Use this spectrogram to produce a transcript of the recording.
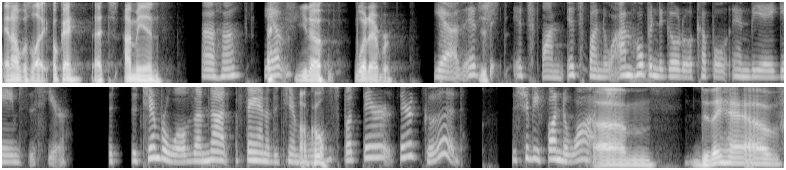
and I was like, okay, that's I'm in. Uh huh. Yep. You know, whatever. Yeah. It's Just- it's fun. It's fun to. I'm hoping to go to a couple NBA games this year. The, the Timberwolves. I'm not a fan of the Timberwolves, Oh, cool. but they're they're good. This should be fun to watch. Um, do they have?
